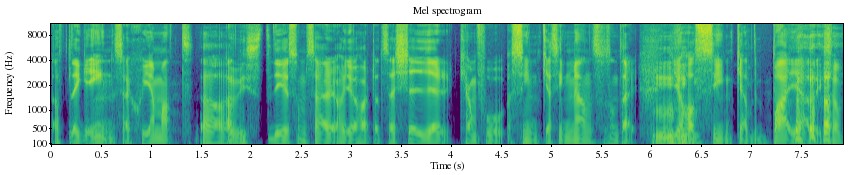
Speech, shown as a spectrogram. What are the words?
att lägga in så här schemat. ja Att visst. Det är som så här, har jag hört att så här, tjejer kan få synka sin mens och sånt där. Mm. Jag har synkad baja liksom.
